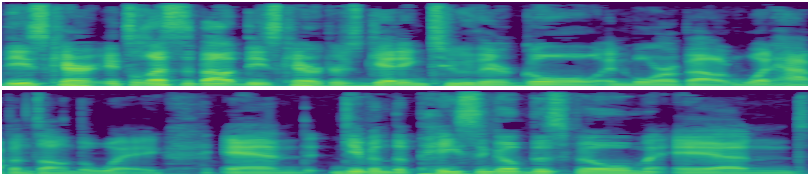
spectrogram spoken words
these char- it's less about these characters getting to their goal and more about what happens on the way. And given the pacing of this film and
